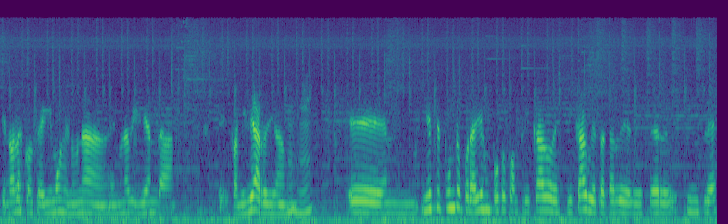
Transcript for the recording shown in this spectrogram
que no las conseguimos en una, en una vivienda eh, familiar, digamos. Eh, y ese punto por ahí es un poco complicado de explicar, voy a tratar de, ser simple.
